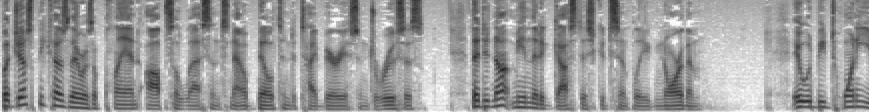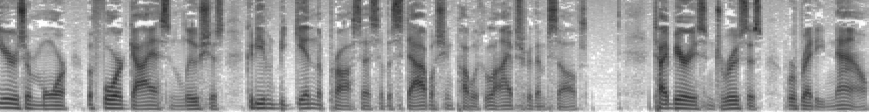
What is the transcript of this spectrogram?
But just because there was a planned obsolescence now built into Tiberius and Drusus, that did not mean that Augustus could simply ignore them. It would be 20 years or more before Gaius and Lucius could even begin the process of establishing public lives for themselves. Tiberius and Drusus were ready now,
